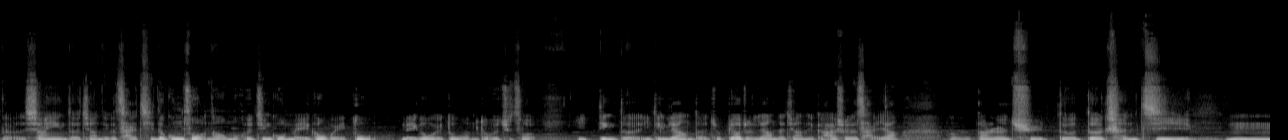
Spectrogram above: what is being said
呃相应的这样的一个采集的工作。那我们会经过每一个纬度，每一个纬度我们都会去做一定的一定量的就标准量的这样的一个海水的采样。呃，当然取得的成绩，嗯，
